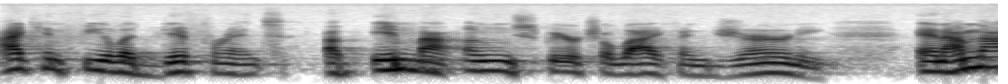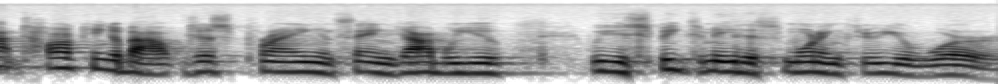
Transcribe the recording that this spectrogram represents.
I can feel a difference in my own spiritual life and journey. And I'm not talking about just praying and saying, God, will you, will you speak to me this morning through your word?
